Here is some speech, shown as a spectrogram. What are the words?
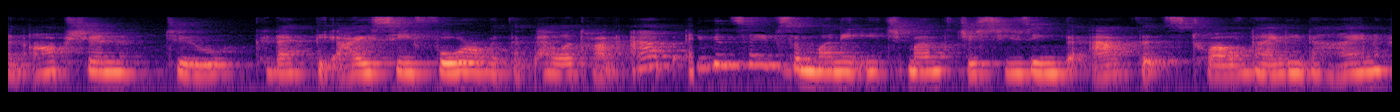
an option to connect the IC4 with the Peloton app. You can save some money each month just using the app that's $12.99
